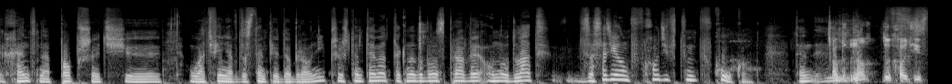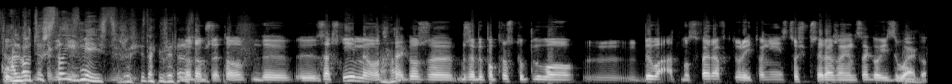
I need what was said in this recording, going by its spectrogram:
e, chętna poprzeć e, ułatwienia w dostępie do broni? Przecież ten temat, tak na dobrą sprawę, on od lat, w zasadzie on wchodzi w tym w kółko. Ten, Dobrze, no, chodzi w kółko, albo też stoi że- w miejscu, że się tak wyrażę. No dobrze, to y, y, zacznijmy od Aha. tego, że, żeby po prostu było, y, była atmosfera, w której to nie jest coś przerażającego i złego.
